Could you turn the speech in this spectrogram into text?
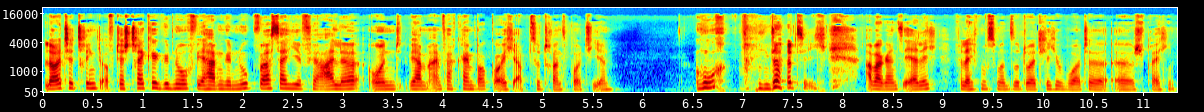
Leute, trinkt auf der Strecke genug, wir haben genug Wasser hier für alle und wir haben einfach keinen Bock, euch abzutransportieren. Huch, dachte ich. Aber ganz ehrlich, vielleicht muss man so deutliche Worte äh, sprechen.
